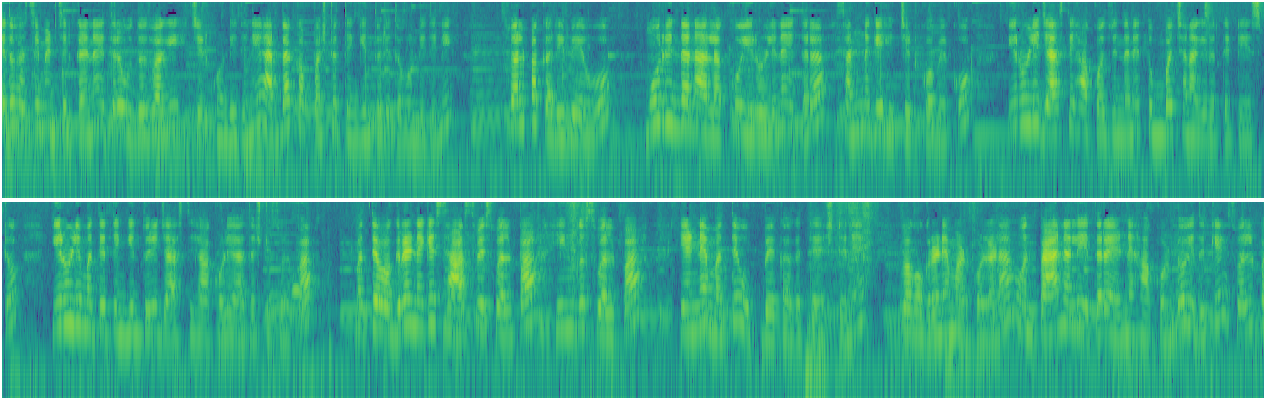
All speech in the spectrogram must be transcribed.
ಐದು ಹಸಿಮೆಣಸಿನ್ಕಾಯಿನ ಈ ಥರ ಉದ್ದುದವಾಗಿ ಹೆಚ್ಚಿಟ್ಕೊಂಡಿದ್ದೀನಿ. ಅರ್ಧ ಕಪ್ ಅಷ್ಟು ತೆಂಗಿನ ತುರಿ ತಗೊಂಡಿದ್ದೀನಿ. ಸ್ವಲ್ಪ ಕರಿಬೇವು, ಮೂರರಿಂದ ನಾಲ್ಕು ಈರುಳ್ಳಿನ ಈ ಥರ ಸಣ್ಣಗೆ ಹೆಚ್ಚಿಟ್ಕೋಬೇಕು. ಈರುಳ್ಳಿ ಜಾಸ್ತಿ ಹಾಕೋದ್ರಿಂದನೇ ತುಂಬ ಚೆನ್ನಾಗಿರುತ್ತೆ ಟೇಸ್ಟು. ಈರುಳ್ಳಿ ಮತ್ತು ತೆಂಗಿನ ತುರಿ ಜಾಸ್ತಿ ಹಾಕೊಳ್ಳಿ, ಆದಷ್ಟು ಸ್ವಲ್ಪ. ಮತ್ತೆ ಒಗ್ಗರಣೆಗೆ ಸಾಸಿವೆ ಸ್ವಲ್ಪ, ಹಿಂಗು ಸ್ವಲ್ಪ, ಎಣ್ಣೆ ಮತ್ತು ಉಪ್ಪು ಬೇಕಾಗುತ್ತೆ ಅಷ್ಟೇನೆ. ಇವಾಗ ಒಗ್ಗರಣೆ ಮಾಡ್ಕೊಳ್ಳೋಣ. ಒಂದು ಪ್ಯಾನಲ್ಲಿ ಈ ಥರ ಎಣ್ಣೆ ಹಾಕ್ಕೊಂಡು ಇದಕ್ಕೆ ಸ್ವಲ್ಪ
